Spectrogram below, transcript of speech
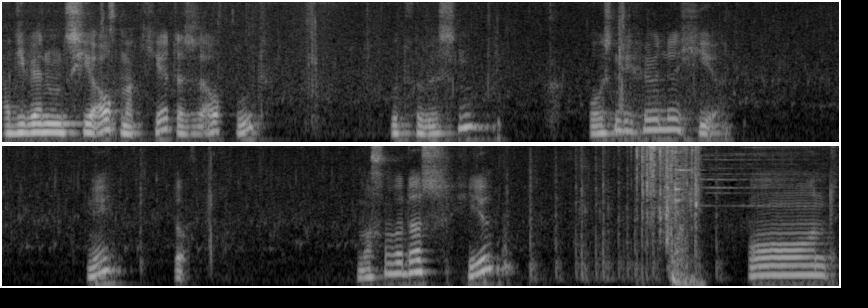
Ah, die werden uns hier auch markiert, das ist auch gut. Gut zu wissen. Wo ist denn die Höhle? Hier. Ne? So. Machen wir das hier. Und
